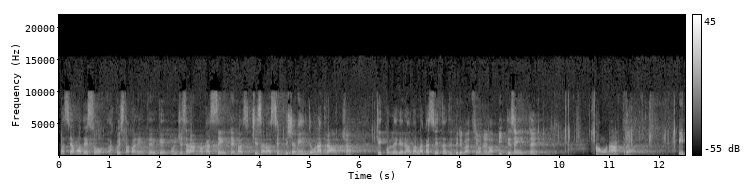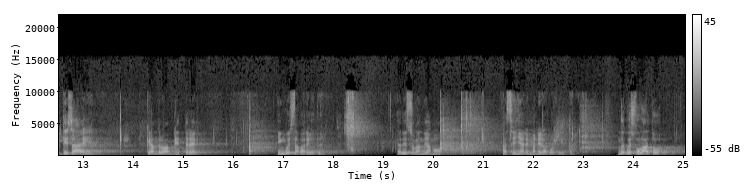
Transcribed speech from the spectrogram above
Passiamo adesso a questa parete che non ci saranno cassette ma ci sarà semplicemente una traccia che collegherà dalla cassetta di derivazione la PT7 a un'altra PT6 che andrò a mettere in questa parete e adesso la andiamo a segnare in maniera corretta. Da questo lato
